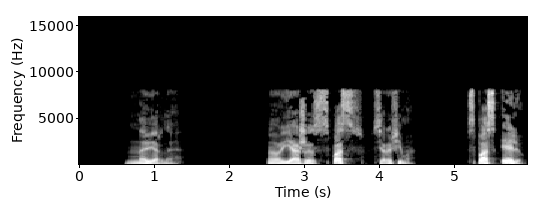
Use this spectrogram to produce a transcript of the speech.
— Наверное. Но я же спас Серафима. Спас Элю.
